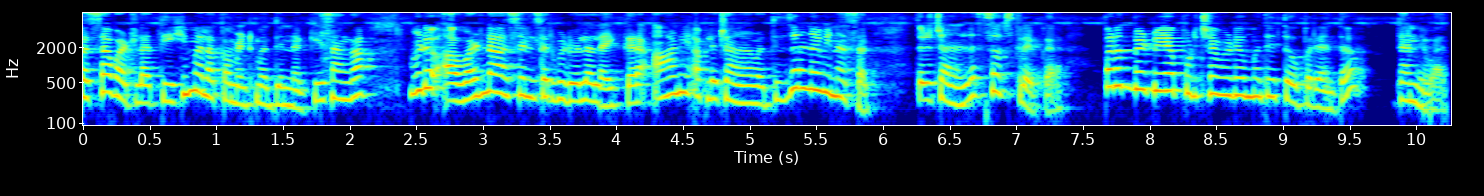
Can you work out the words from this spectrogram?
कसा वाटला तेही मला कमेंटमध्ये नक्की सांगा. व्हिडिओ आवडला असेल तर व्हिडिओला लाईक करा आणि आपल्या चॅनलवरती जर नवीन असाल तर चॅनलला सबस्क्राईब करा. परत भेटूया पुढच्या व्हिडिओमध्ये. तोपर्यंत धन्यवाद.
